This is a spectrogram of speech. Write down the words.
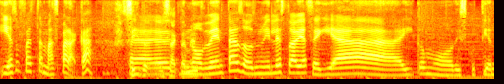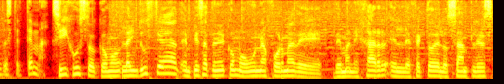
Y eso fue hasta más para acá. O sea, sí, exactamente. 90s, 2000 todavía seguía ahí como discutiendo este tema. Sí, justo, como la industria empieza a tener como una forma de, de manejar el efecto de los samplers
